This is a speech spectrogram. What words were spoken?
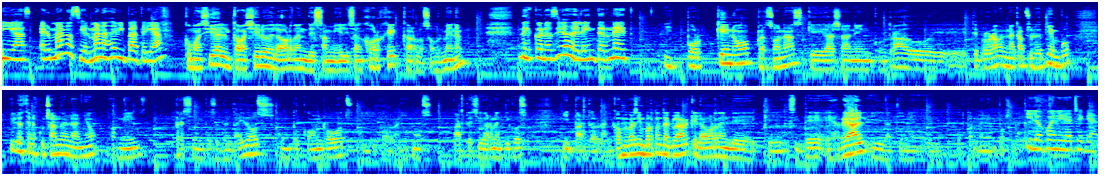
Amigas, hermanos y hermanas de mi patria, Como decía el caballero de la Orden de San Miguel y San Jorge, Carlos Saúl Menem, desconocidos de la internet, y por qué no personas que hayan encontrado eh, este programa en una cápsula de tiempo y lo estén escuchando en el año 2372 junto con robots y organismos, parte cibernéticos y parte orgánicos. Me parece importante aclarar que la orden de que cité es real y la tiene el doctor Menem por supuesto. y lo pueden ir a chequear.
